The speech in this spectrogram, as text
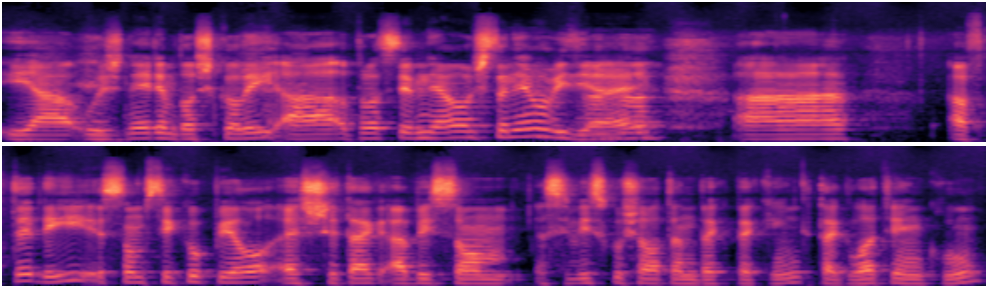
ja už nejdem do školy a proste mňa už to neuvidia. A, a vtedy som si kúpil ešte tak, aby som si vyskúšal ten backpacking, tak letenku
